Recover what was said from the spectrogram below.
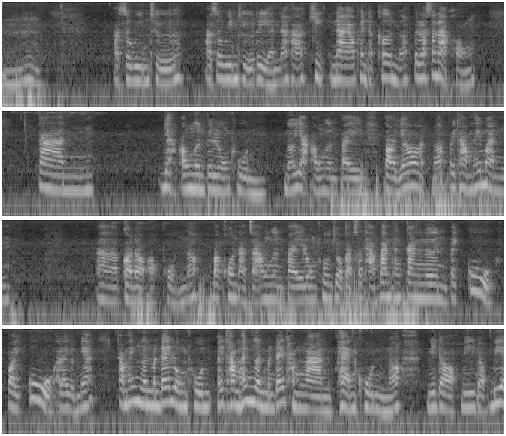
อืมอัศวินถืออัศวินถือเหรียญนะคะ Nine of Pentacles เนาะเป็นลักษณะของการอยากเอาเงินไปลงทุนเนาะอยากเอาเงินไปต่อยอดเนาะไปทำให้มัน ก่อดอกออกผลเนาะบางคนอาจจะเอาเงินไปลงทุนเกี่ยวกับสถาบันทางการเงิน ไปกู้ ปล่อยกู้อะไรแบบเนี้ยทำให้เงินมันได้ลงทุนไอ้ทำให้เงินมันได้ทำงานแทนคุณเนาะมีดอกมีดอกเบี้ย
